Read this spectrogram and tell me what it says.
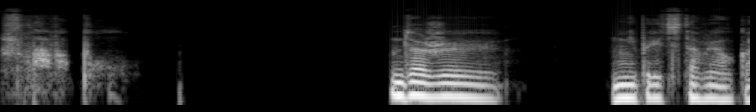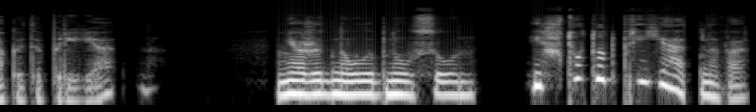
Слава Богу! Даже не представлял, как это приятно. Неожиданно улыбнулся он. И что тут приятного?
